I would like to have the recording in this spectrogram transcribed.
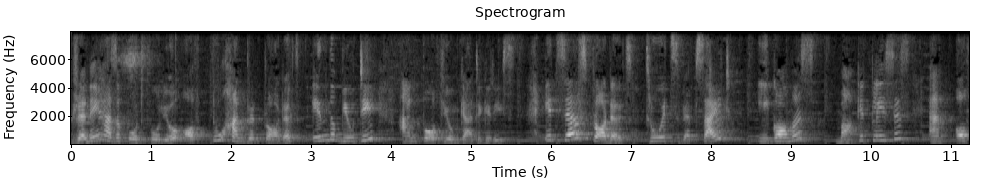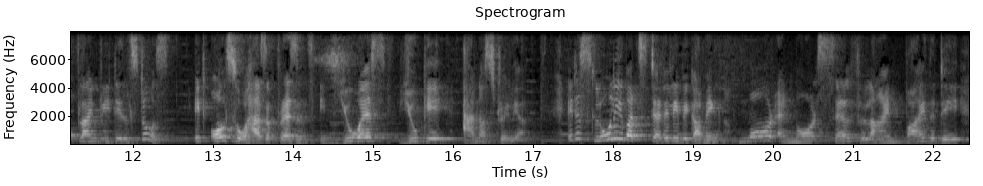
Renee has a portfolio of 200 products in the beauty and perfume categories. It sells products through its website, e commerce, marketplaces, and offline retail stores. It also has a presence in US, UK, and Australia. It is slowly but steadily becoming more and more self reliant by the day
